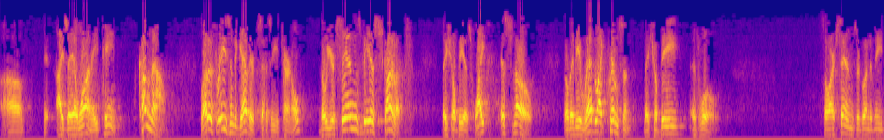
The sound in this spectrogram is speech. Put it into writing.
Uh, Isaiah 1:18. Come now, let us reason together, says the Eternal. Though your sins be as scarlet, they shall be as white as snow. Though they be red like crimson, they shall be as wool. So our sins are going to be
